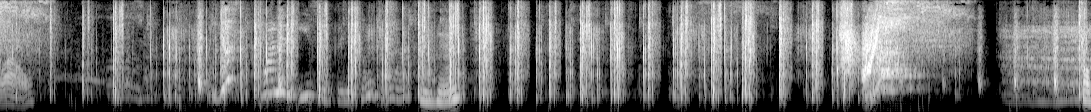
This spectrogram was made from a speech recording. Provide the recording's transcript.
Wow. Just wanted to eat something. Don't care. Mm-hmm. Oh.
